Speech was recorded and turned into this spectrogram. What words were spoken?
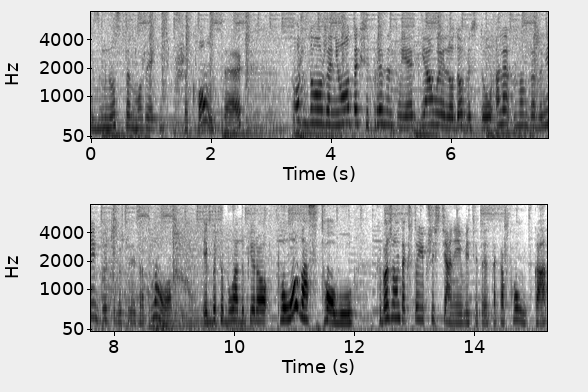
z mnóstwem może jakichś przekąsek? Po założeniu tak się prezentuje biały, lodowy stół, ale mam wrażenie, jakby czegoś tutaj brakowało. Jakby to była dopiero połowa stołu. Chyba, że on tak stoi przy ścianie i wiecie, to jest taka połówka.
